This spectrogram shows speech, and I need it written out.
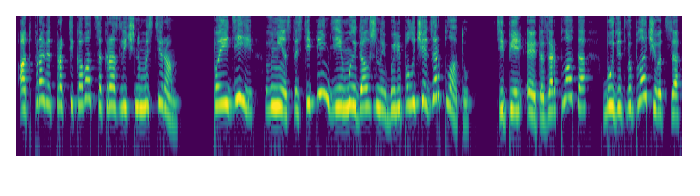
отправят практиковаться к различным мастерам – по идее, вместо стипендии мы должны были получать зарплату. Теперь эта зарплата будет выплачиваться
